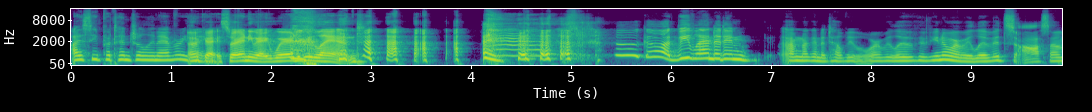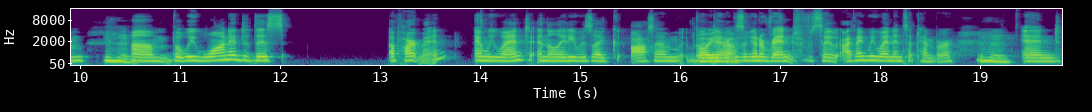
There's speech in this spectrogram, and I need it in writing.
I see potential in everything. Okay, so anyway, where did we land? oh God, we landed in. I'm not going to tell people where we live. If you know where we live, it's awesome. Mhm. Um, but we wanted this apartment, and we went, and the lady was like, "Awesome." But Oh, yeah. were going to rent. So I think we went in September, Mhm. and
